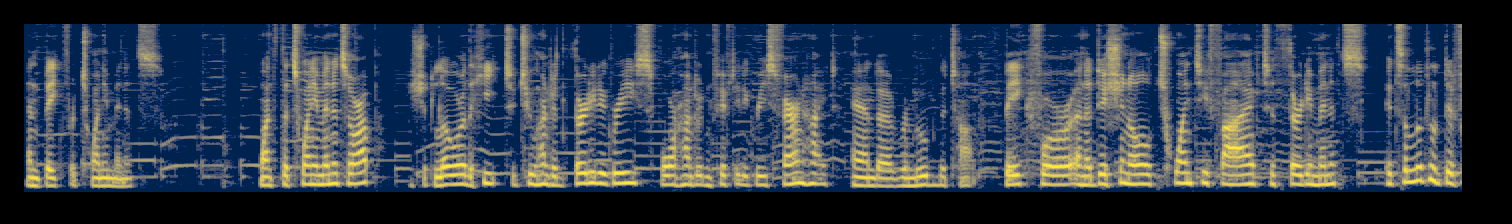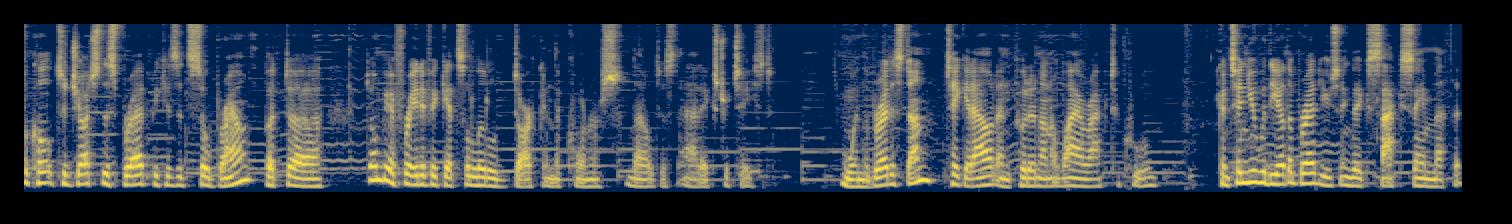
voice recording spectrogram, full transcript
and bake for 20 minutes. Once the 20 minutes are up, you should lower the heat to 230 degrees, 450 degrees Fahrenheit, and uh, remove the top. Bake for an additional 25 to 30 minutes. It's a little difficult to judge this bread because it's so brown, but uh, don't be afraid if it gets a little dark in the corners. That'll just add extra taste. When the bread is done, take it out and put it on a wire rack to cool. Continue with the other bread using the exact same method.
